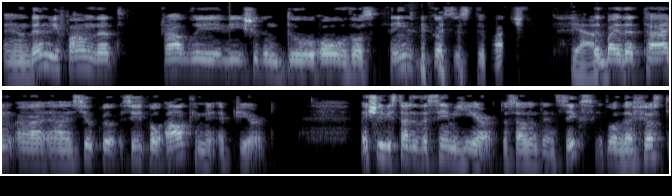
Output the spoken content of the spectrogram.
and then we found that probably we shouldn't do all of those things because it's too much. Yeah. That by that time, uh, uh, SQL, SQL Alchemy appeared. Actually, we started the same year, 2006. It was the first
